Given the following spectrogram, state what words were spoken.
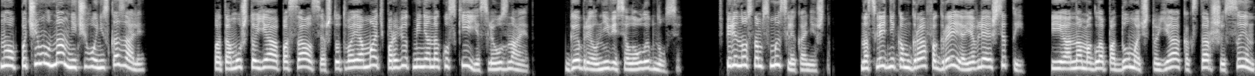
«Но почему нам ничего не сказали?» «Потому что я опасался, что твоя мать порвет меня на куски, если узнает». Гэбриэл невесело улыбнулся. «В переносном смысле, конечно. Наследником графа Грея являешься ты, и она могла подумать, что я, как старший сын...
